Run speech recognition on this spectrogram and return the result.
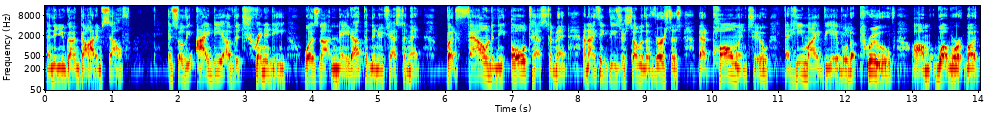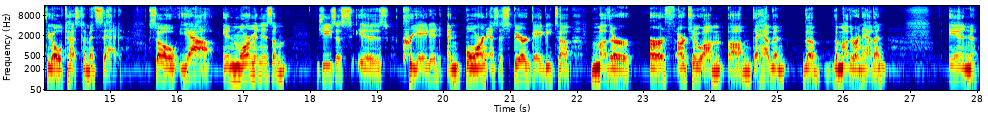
and then you've got God Himself. And so the idea of the Trinity was not made up in the New Testament, but found in the Old Testament. And I think these are some of the verses that Paul went to that he might be able to prove um, what, were, what the Old Testament said. So, yeah, in Mormonism, Jesus is created and born as a spirit baby to Mother Earth or to um, um, the heaven, the, the mother in heaven. In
